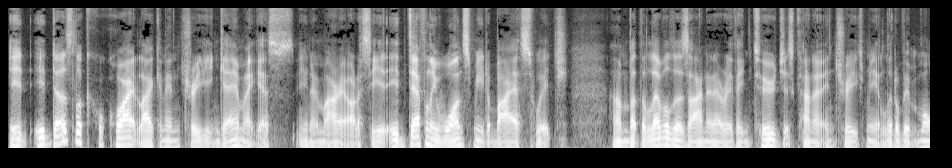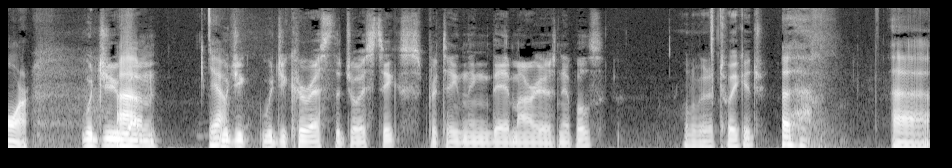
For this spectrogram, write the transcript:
it it does look quite like an intriguing game, I guess. You know, Mario Odyssey. It, it definitely wants me to buy a Switch, um, but the level design and everything too just kind of intrigues me a little bit more. Would you Um, um, Yeah. would you would you caress the joysticks pretending they're Mario's nipples? A little bit of tweakage. Uh,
